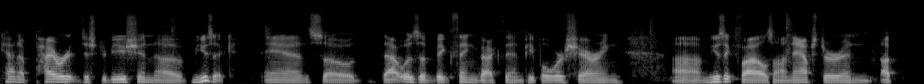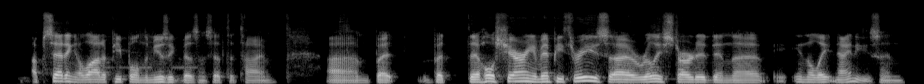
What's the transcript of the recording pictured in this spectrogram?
kind of pirate distribution of music and so that was a big thing back then people were sharing uh, music files on napster and up, upsetting a lot of people in the music business at the time um, but but the whole sharing of MP3s uh, really started in the in the late '90s, and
